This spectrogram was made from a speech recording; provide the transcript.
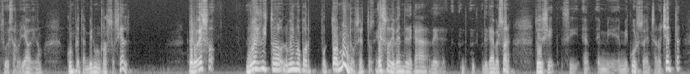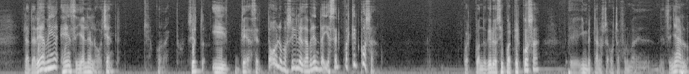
subdesarrollados, digamos, cumple también un rol social. Pero eso no es visto lo mismo por, por todo el mundo, ¿cierto? Eso depende de cada, de, cada persona. Entonces, si, si en, mi, en, mi, curso entran 80, la tarea mía es enseñarle a los 80. Correcto. ¿Cierto? Y de hacer todo lo posible que aprenda y hacer cualquier cosa. Cuando quiero decir cualquier cosa, eh, inventar otra, otra forma de, enseñarlo.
